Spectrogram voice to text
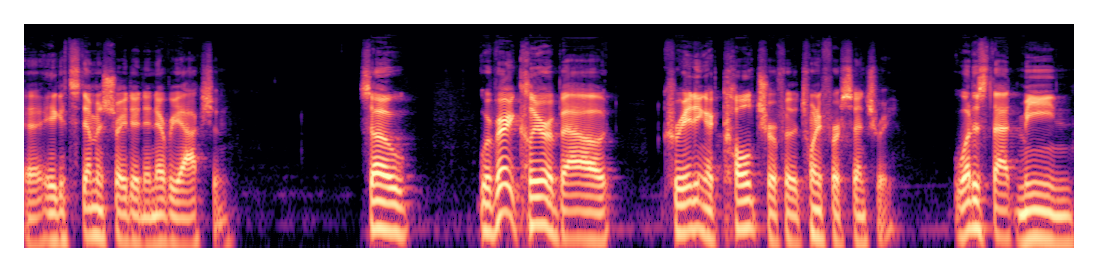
Uh, it gets demonstrated in every action. So we're very clear about creating a culture for the 21st century. What does that mean?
